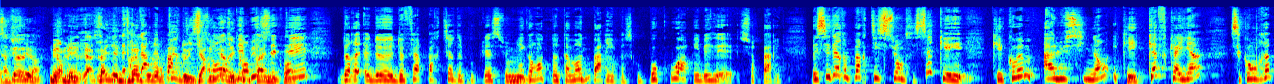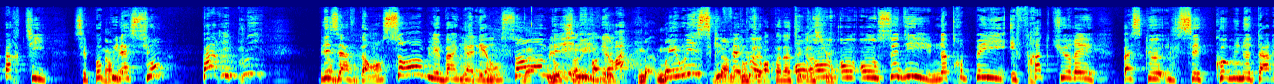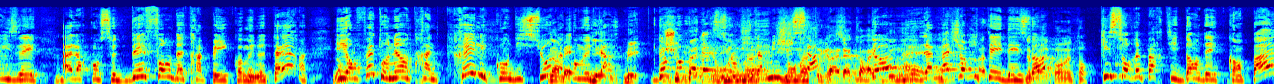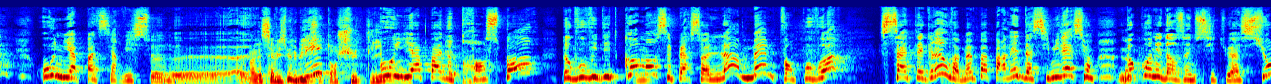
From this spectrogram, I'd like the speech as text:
Mais, là, il y a une vraie volonté de garnir les campagnes. C'était de, de, faire partir des populations migrantes, notamment de Paris, parce que beaucoup arrivaient sur Paris. Mais c'est des répartitions. C'est ça qui est, qui est quand même hallucinant et qui est kafkaïen. C'est qu'on répartit ces populations par ethnie les Afghans ensemble, les Bengalais mmh. ensemble, bah, mais oui, ce qui fait que on, se dit notre pays est fracturé parce qu'il s'est communautarisé, mmh. alors qu'on se défend d'être un pays communautaire, et en fait on est en train de créer les conditions d'un communautarisme de population. Je termine juste ça. la majorité des hommes qui sont répartis dans des campagnes où il n'y a pas de services euh, les services publics sont en chute libre, où il n'y a pas de transport donc vous vous dites comment ces personnes-là même vont pouvoir s'intégrer, on va même pas parler d'assimilation. Donc on est dans une situation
